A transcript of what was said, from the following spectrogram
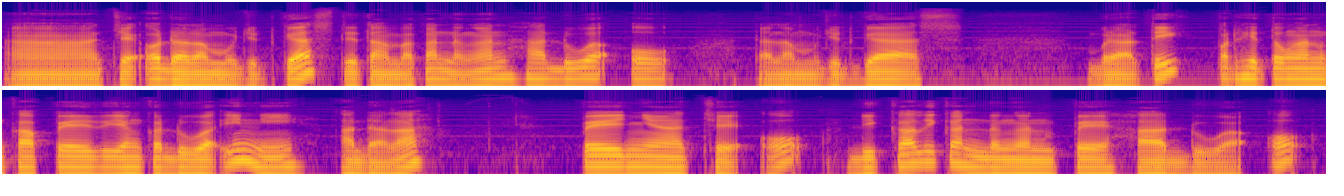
nah, CO dalam wujud gas ditambahkan dengan H2O dalam wujud gas berarti perhitungan Kp yang kedua ini adalah P nya CO dikalikan dengan PH2O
